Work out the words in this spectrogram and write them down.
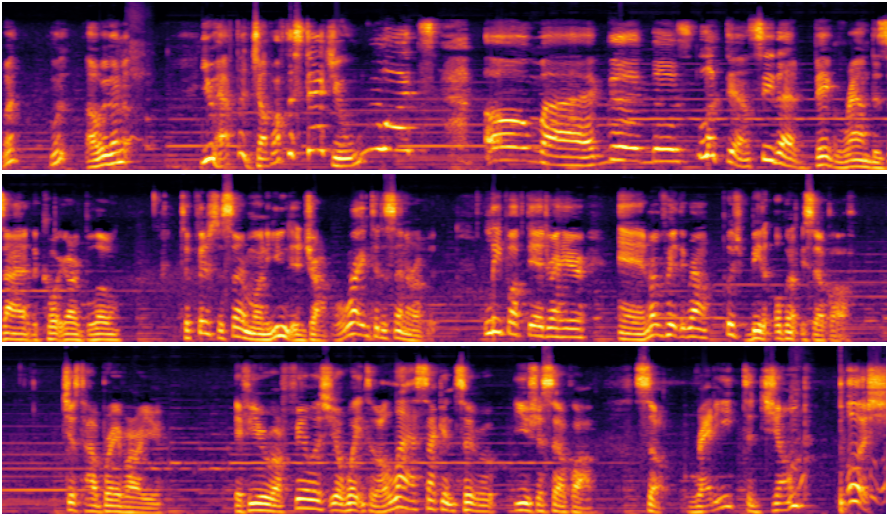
What? What? Are we gonna... You have to jump off the statue. What? Oh my goodness. Look down. See that big round design at the courtyard below? To finish the ceremony, you need to drop right into the center of it. Leap off the edge right here, and right before you hit the ground, push B to open up your sailcloth. Just how brave are you? If you are fearless, you'll wait until the last second to use your sailcloth. So, ready to jump? Push!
